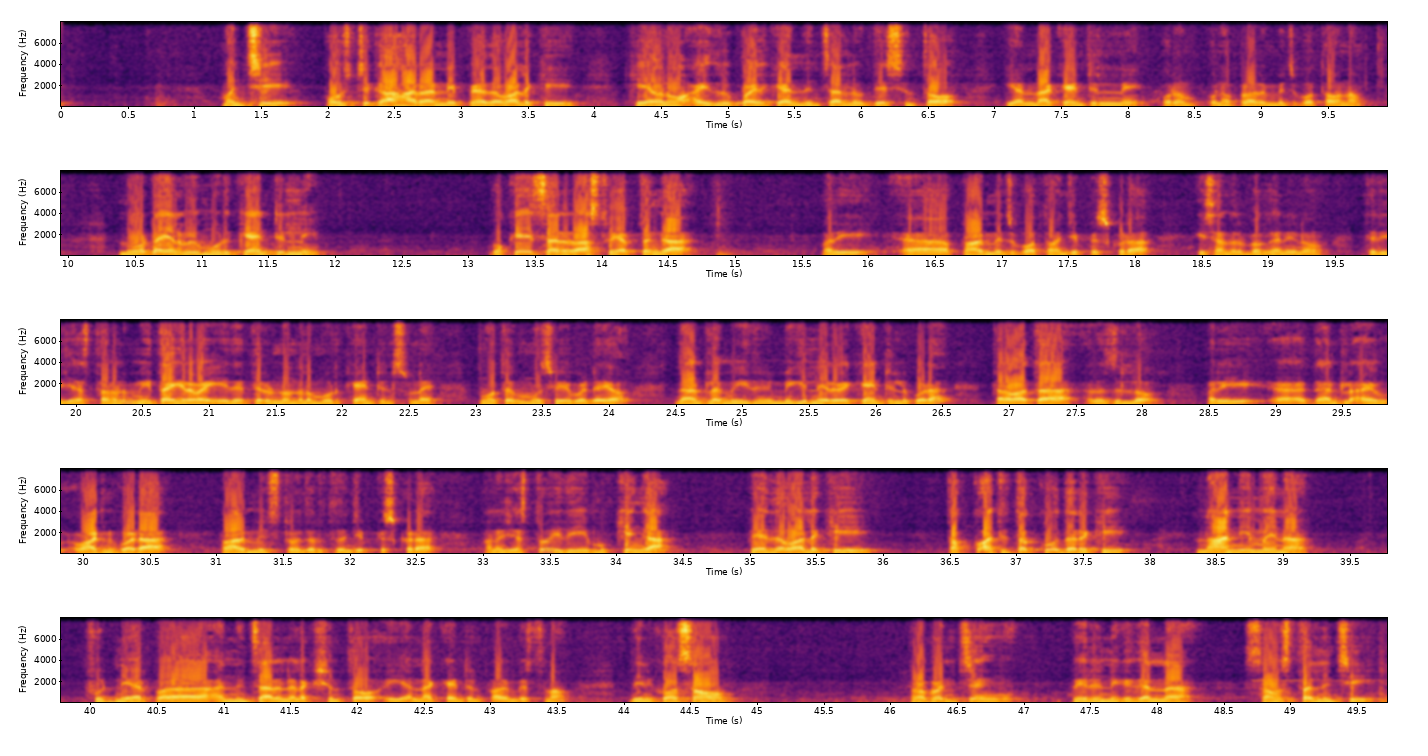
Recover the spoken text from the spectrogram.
మంచి పౌష్టికాహారాన్ని పేదవాళ్ళకి కేవలం ఐదు రూపాయలకి అందించాలనే ఉద్దేశంతో ఈ అన్నా క్యాంటీన్ని పునః పునఃప్రారంభించబోతా ఉన్నాం. నూట ఎనభై మూడు క్యాంటీన్ని ఒకేసారి రాష్ట్ర వ్యాప్తంగా మరి ప్రారంభించబోతాం ప్రారంభించబోతామని చెప్పేసి కూడా ఈ సందర్భంగా నేను తెలియజేస్తాను. మిగతా ఇరవై ఏదైతే రెండు వందల మూడు క్యాంటీన్స్ ఉన్నాయి మూత మూసివేయబడ్డాయో దాంట్లో మిగిలిన మిగిలిన ఇరవై క్యాంటీన్లు కూడా తర్వాత రోజుల్లో మరి దాంట్లో వాటిని కూడా ప్రారంభించడం జరుగుతుందని చెప్పేసి కూడా మనం చేస్తూ ఇది ముఖ్యంగా పేదవాళ్ళకి తక్కువ అతి తక్కువ ధరకి నాణ్యమైన ఫుడ్ని ఏర్పా అందించాలనే లక్ష్యంతో ఈ అన్నా క్యాంటీన్ ప్రారంభిస్తున్నాం. దీనికోసం ప్రపంచం పేరెన్నిక గన్న సంస్థల నుంచి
